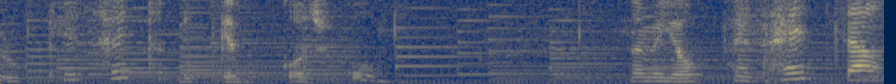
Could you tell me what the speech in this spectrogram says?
이렇게 살짝 높게 묶어주고 그 다음에 옆에 살짝.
